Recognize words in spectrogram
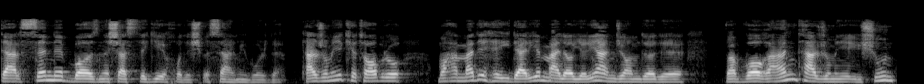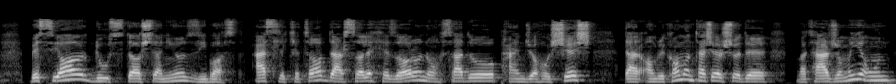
در سن بازنشستگی خودش به سر می برده. ترجمه کتاب رو محمد حیدری ملایری انجام داده و واقعا ترجمه ایشون بسیار دوست داشتنی و زیباست. اصل کتاب در سال 1956 در آمریکا منتشر شده و ترجمه اون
